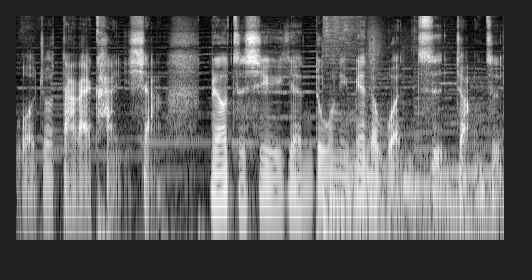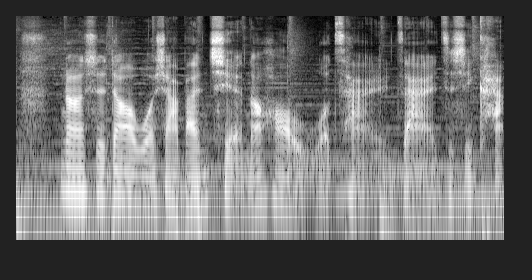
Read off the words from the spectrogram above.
我就大概看一下，没有仔细研读里面的文字这样子。那是到我下班前，然后我才再仔细看。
